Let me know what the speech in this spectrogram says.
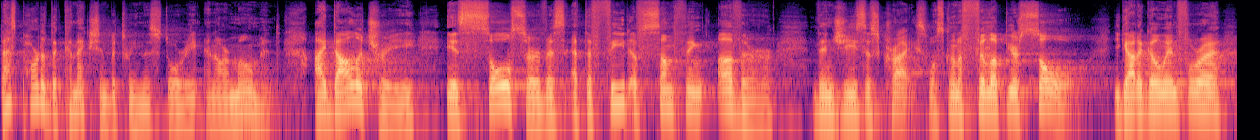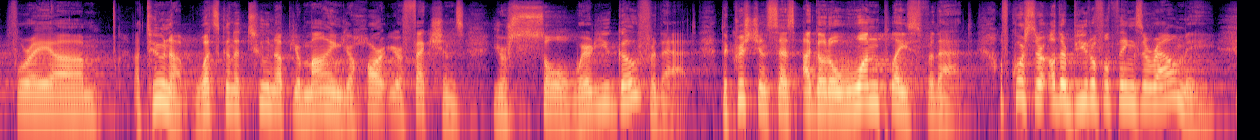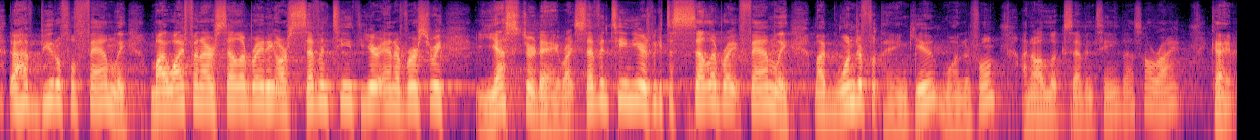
That's part of the connection between this story and our moment. Idolatry is soul service at the feet of something other than Jesus Christ. What's going to fill up your soul? You got to go in for a, for a, um, a tune up. What's going to tune up your mind, your heart, your affections, your soul? Where do you go for that? The Christian says, I go to one place for that. Of course, there are other beautiful things around me. I have beautiful family. My wife and I are celebrating our 17th year anniversary yesterday, right? 17 years. We get to celebrate family. My wonderful, thank you, wonderful. I know I look 17, but that's all right. Okay.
